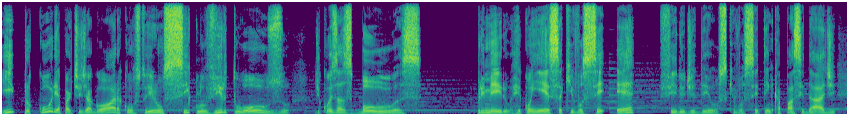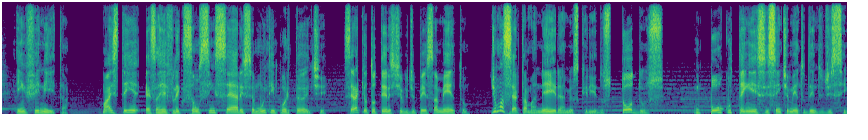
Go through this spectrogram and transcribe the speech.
e procure a partir de agora construir um ciclo virtuoso de coisas boas. Primeiro, reconheça que você é filho de Deus, que você tem capacidade infinita. Mas tenha essa reflexão sincera, isso é muito importante. Será que eu estou tendo esse tipo de pensamento? De uma certa maneira, meus queridos, todos um pouco têm esse sentimento dentro de si.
